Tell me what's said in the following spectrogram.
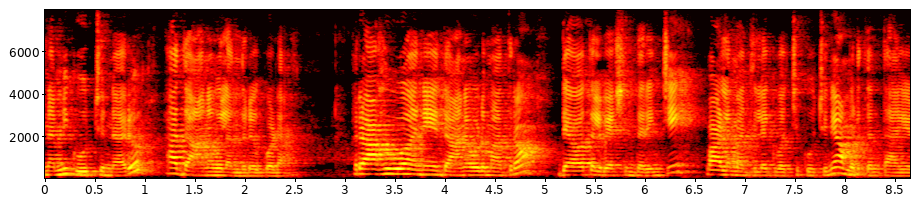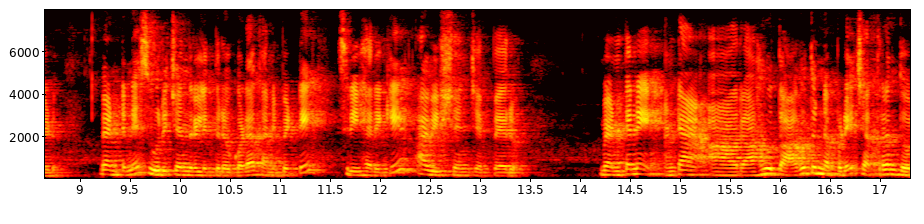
నమ్మి కూర్చున్నారు ఆ దానవులందరూ కూడా. రాహువు అనే దానవుడు మాత్రం దేవతల వేషం ధరించి వాళ్ళ మధ్యలోకి వచ్చి కూర్చుని అమృతం తాగాడు. వెంటనే సూర్యచంద్రులిద్దరూ కూడా కనిపెట్టి శ్రీహరికి ఆ విషయం చెప్పారు. వెంటనే అంటే ఆ రాహు తాగుతున్నప్పుడే చక్రంతో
